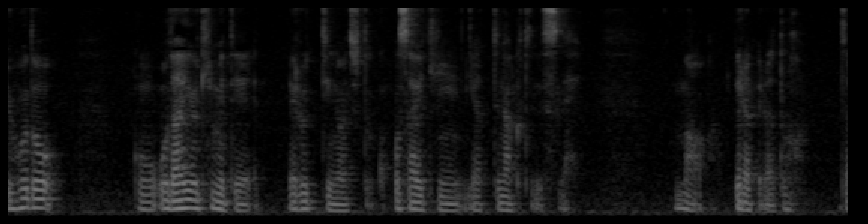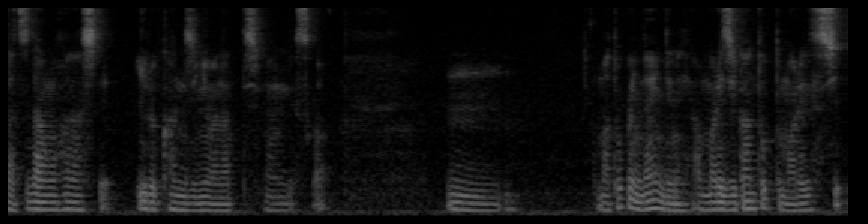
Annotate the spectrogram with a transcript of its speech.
よほどこうお題を決めてやるっていうのはちょっとここ最近やってなくてですね。まあペラペラと雑談を話している感じにはなってしまうんですが。うん。まあ特にないんでねあんまり時間取ってもあれですし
